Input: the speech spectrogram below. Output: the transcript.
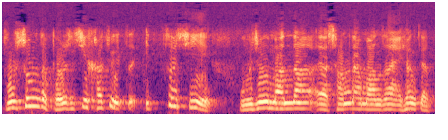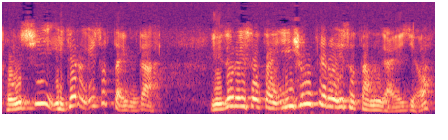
불성도 본시 가지고 있, 듯이 우주 만나, 삼다 만상의 형태, 본시 이대로 있었다입니다. 이대로 있었다, 이 형태로 있었다는 거 알죠?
